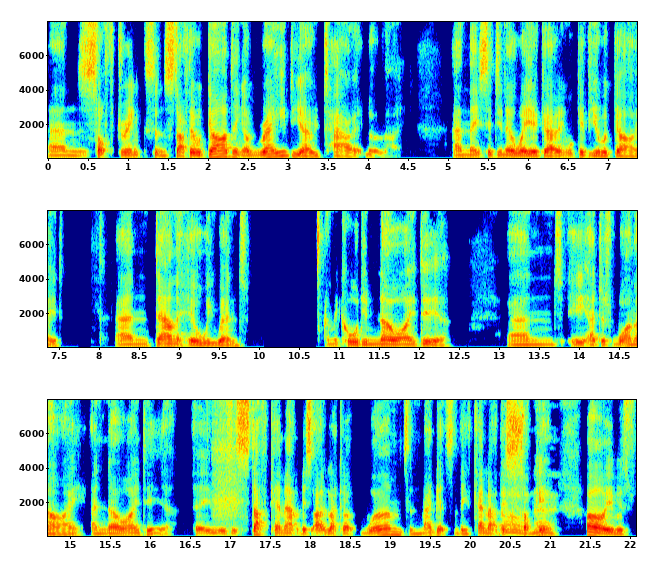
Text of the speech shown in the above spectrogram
and soft drinks and stuff. They were guarding a radio tower, it looked like and they said, You know where you're going? We'll give you a guide. And down the hill we went, and we called him No Idea. And he had just one eye and no idea. It was the stuff came out of his uh, like a worms and maggots and things came out of his oh, socket. No. Oh, he was.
